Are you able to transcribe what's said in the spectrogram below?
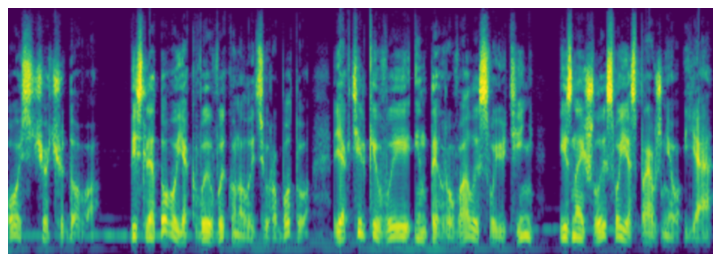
ось що чудово. Після того, як ви виконали цю роботу, як тільки ви інтегрували свою тінь і знайшли своє справжнє я,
